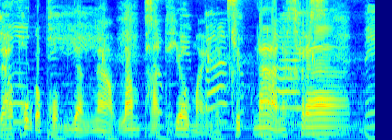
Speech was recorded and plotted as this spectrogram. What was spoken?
แล้วพบกับผมอย่างงาวล่ำพาเที่ยวใหม่ในคลิปหน้านะครับ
